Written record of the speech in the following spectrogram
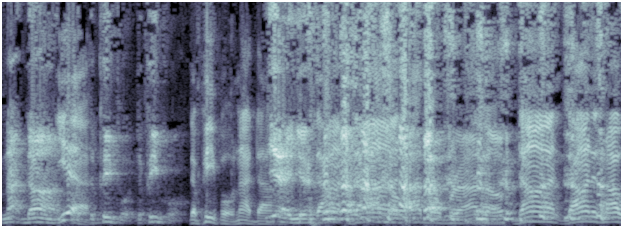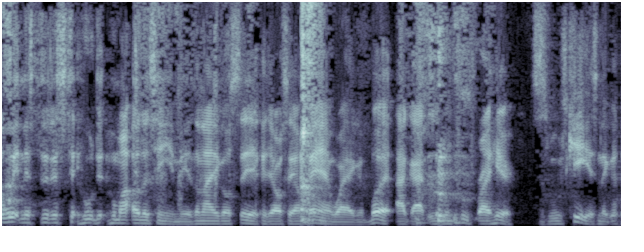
Not Don. Yeah, the people. The people. The people, not Don. Yeah, yeah. Don, Don, I know, bro. I know. Don, Don is my witness to this. T- who, who my other team is. I'm not even gonna say it because y'all say I'm bandwagon, but I got living proof right here since we was kids, nigga.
